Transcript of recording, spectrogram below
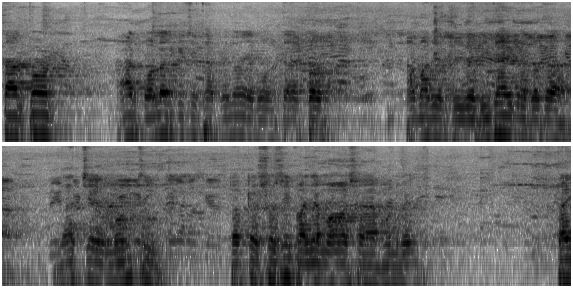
তারপর আর বলার কিছু থাকে না এবং তারপর আমাদের বিধায়িকা তথা রাজ্যের মন্ত্রী ডক্টর শশী পাঁজা মহাশয়া বলবেন, তাই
